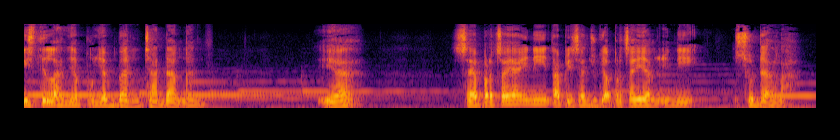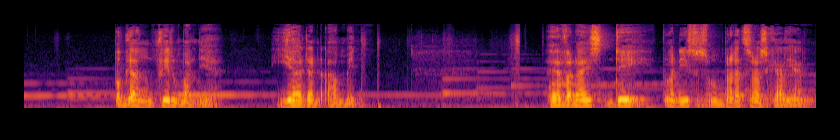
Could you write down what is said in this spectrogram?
istilahnya punya ban cadangan. Ya, saya percaya ini tapi saya juga percaya yang ini sudahlah pegang firman-Nya. Ya dan amin. Have a nice day. Tuhan Yesus memberkati saudara sekalian.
